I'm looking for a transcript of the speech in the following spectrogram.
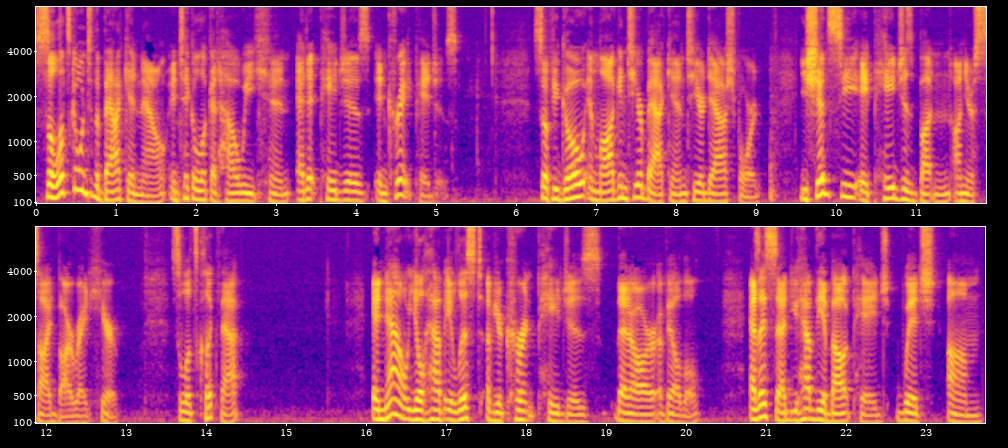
So let's go into the backend now and take a look at how we can edit pages and create pages. So if you go and log into your backend to your dashboard, you should see a pages button on your sidebar right here. So let's click that. And now you'll have a list of your current pages that are available. As I said, you have the About page, which um,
